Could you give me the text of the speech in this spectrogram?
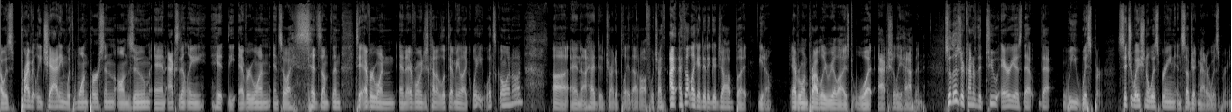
I was privately chatting with one person on Zoom and accidentally hit the everyone. And so I said something to everyone, and everyone just kind of looked at me like, wait, what's going on? Uh, and I had to try to play that off, which I, I I felt like I did a good job, but you know everyone probably realized what actually happened. So those are kind of the two areas that that we whisper: situational whispering and subject matter whispering.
